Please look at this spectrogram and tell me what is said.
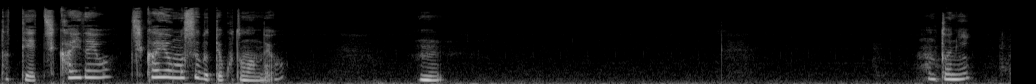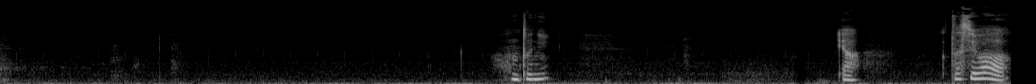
だって誓いだよ。誓いを結ぶってことなんだよ。うん。本当に？本当に？いや私は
